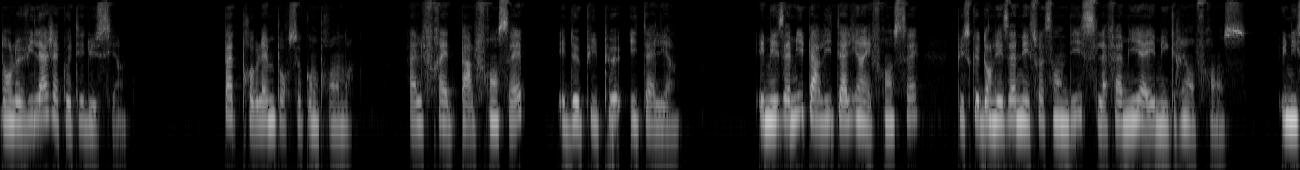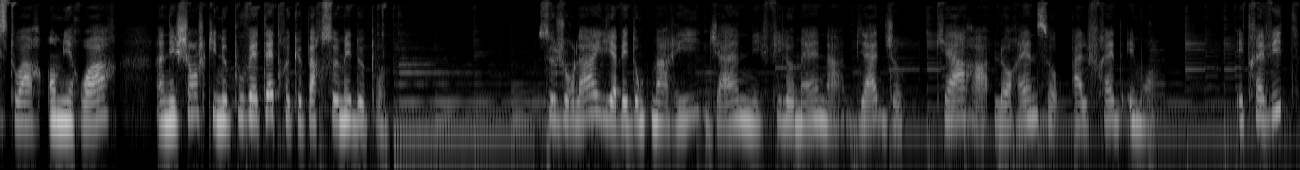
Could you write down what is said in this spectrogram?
dans le village à côté du sien. Pas de problème pour se comprendre. Alfred parle français et depuis peu italien. Et mes amis parlent italien et français puisque dans les années 70, la famille a émigré en France. Une histoire en miroir, un échange qui ne pouvait être que parsemé de ponts. Ce jour-là, il y avait donc Marie, Gianni, Philomena, Biagio, Chiara, Lorenzo, Alfred et moi. Et très vite,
